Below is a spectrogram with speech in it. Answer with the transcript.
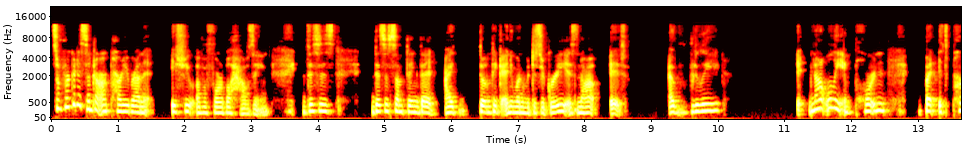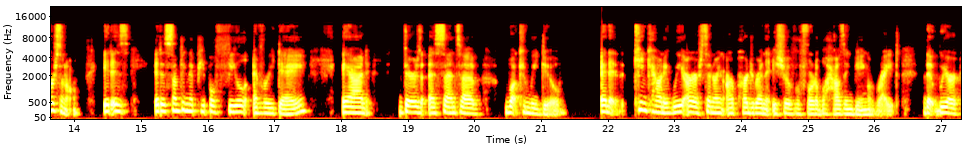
So we're going to center our party around it issue of affordable housing. This is this is something that I don't think anyone would disagree is not it a really it, not only important but it's personal. It is it is something that people feel every day and there's a sense of what can we do? And at King County, we are centering our party around the issue of affordable housing being a right, that we are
